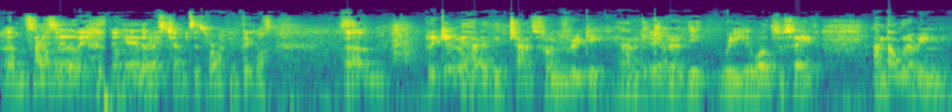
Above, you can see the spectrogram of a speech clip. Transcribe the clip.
Um, other Salcedo than the, missed other than the missed chances for Argentinos. Um, Riquelme had a good chance from a free kick, and the Yeah. keeper did really well to save, and that would have been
